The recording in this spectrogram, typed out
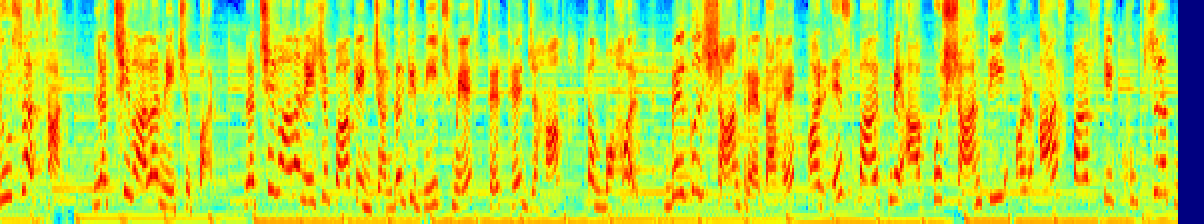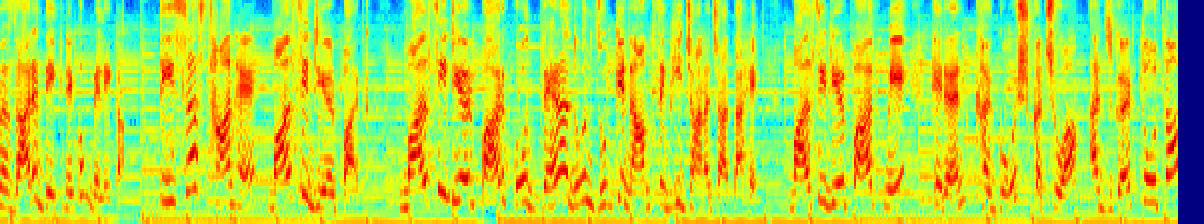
दूसरा स्थान, Lachhiwala nature park. Lachhiwala nature park एक जंगल के बीच में स्थित है, जहाँ का माहौल बिल्कुल शांत रहता है और इस पार्क में आपको शांति और आसपास के खूबसूरत नज़ारे देखने को मिलेगा। तीसरा स्थान है, Malsi deer park. Malsi deer park को देहरादून जू के नाम से भी जाना जाता है। मालसी डियर पार्क में हिरन, खरगोश, कछुआ, अजगर, तोता,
